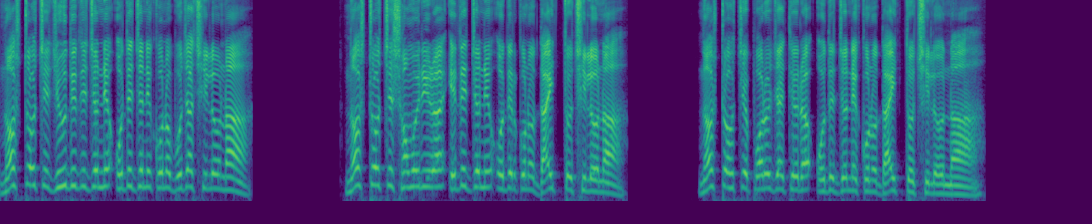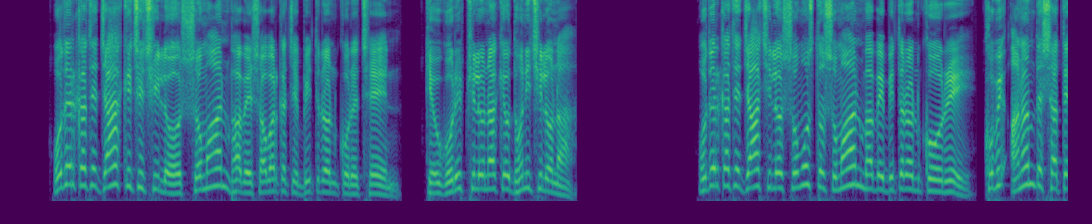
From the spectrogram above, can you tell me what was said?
নষ্ট হচ্ছে জিহুদিদের জন্য, ওদের জন্য কোনো বোঝা ছিল না। নষ্ট হচ্ছে সমরীরা এদের জন্য ওদের কোনো দায়িত্ব ছিল না। নষ্ট হচ্ছে পরজাতীয়রা, ওদের জন্য কোনো দায়িত্ব ছিল না। ওদের কাছে যা কিছু ছিল, সমানভাবে সবার কাছে বিতরণ করেছেন। কেউ গরিব ছিল না, কেউ ধনী ছিল না। ওদের কাছে যা ছিল সমস্ত সমানভাবে বিতরণ করে। খুবই আনন্দের সাথে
